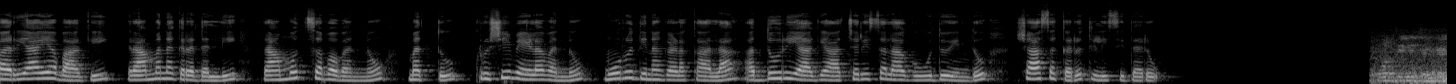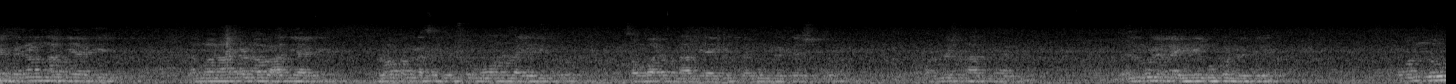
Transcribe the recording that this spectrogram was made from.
ಪರ್ಯಾಯವಾಗಿ ರಾಮನಗರದಲ್ಲಿ ರಾಮೋತ್ಸವವನ್ನು ಮತ್ತು ಕೃಷಿ ಮೇಳವನ್ನು ಮೂರು ದಿನಗಳ ಕಾಲ ಅದ್ದೂರಿಯಾಗಿ ಆಚರಿಸಲಾಗುವುದು ಎಂದು ಶಾಸಕರು ತಿಳಿಸಿದರು. ಒಂದು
